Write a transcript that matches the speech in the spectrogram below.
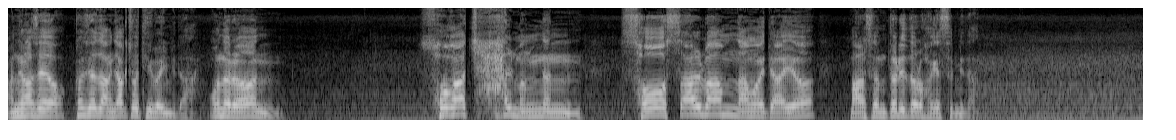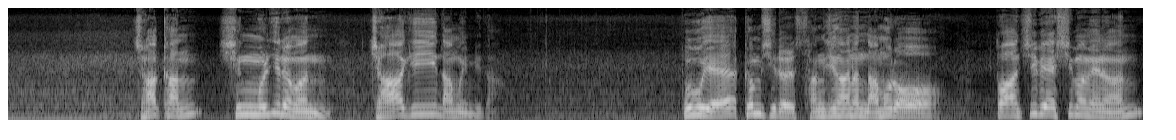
안녕하세요. 컨세당 약초TV입니다. 오늘은 소가 잘 먹는 소 쌀밤 나무에 대하여 말씀드리도록 하겠습니다. 정확한 식물 이름은 자기 나무입니다. 부부의 금실을 상징하는 나무로 또한 집에 심으면은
